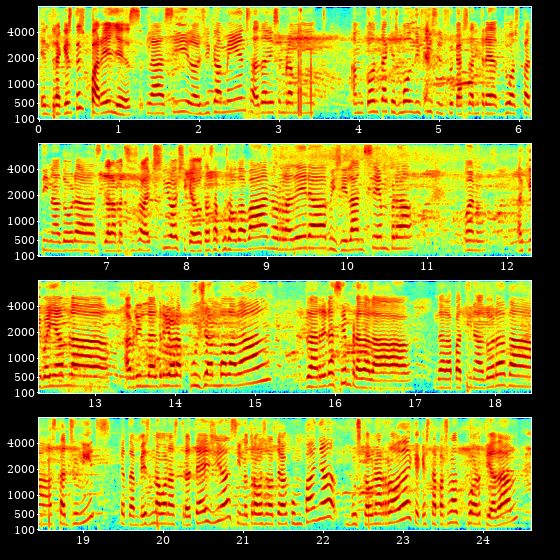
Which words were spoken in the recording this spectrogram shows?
entre aquestes parelles. Clar, sí, lògicament s'ha de tenir sempre en, en compte que és molt difícil ficar-se entre dues patinadores de la mateixa selecció, així que t'has de posar davant o darrere, vigilant sempre. Bueno, aquí veiem la Abril del Río ara pujant molt a dalt, darrere sempre de la, de la patinadora dels Estats Units, que també és una bona estratègia. Si no trobes la teva companya, buscar una roda i que aquesta persona et porti a dalt.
